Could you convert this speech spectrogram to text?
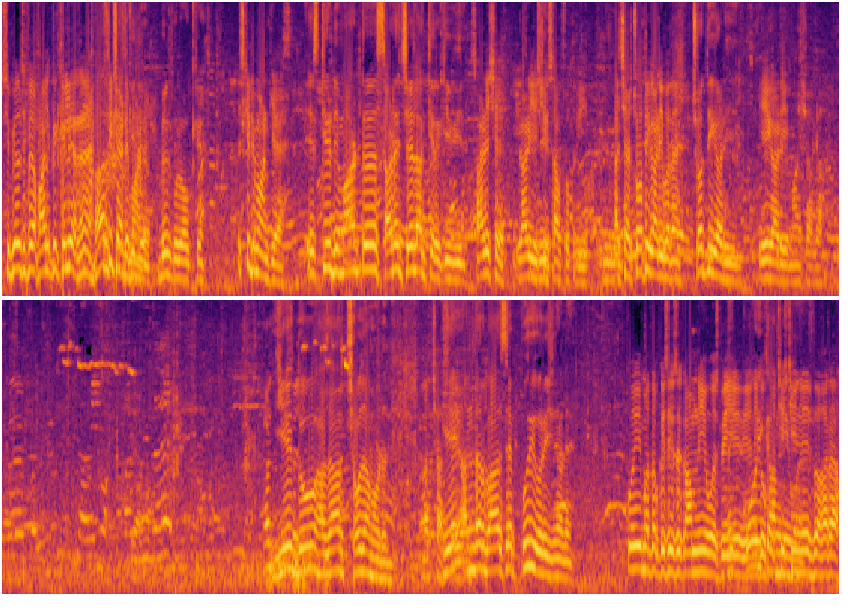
सीपीएल से फ़ाइल के क्लियर है ना? इसकी क्या डिमांड है बिल्कुल ओके इसकी डिमांड क्या है? इसकी डिमांड साढ़े छः लाख की रखी हुई है। साढ़े छः गाड़ी अच्छी साफ़ सुथरी है। अच्छा चौथी गाड़ी बताएँ। चौथी गाड़ी है। ये गाड़ी है माशाल्लाह। ये 2014 मॉडल अच्छा ये अंदर बाहर से पूरी ओरिजिनल है। कोई मतलब किसी से काम नहीं हुआ इसमें नहीं, ये कोई काम नहीं हुआ। वगैरह?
